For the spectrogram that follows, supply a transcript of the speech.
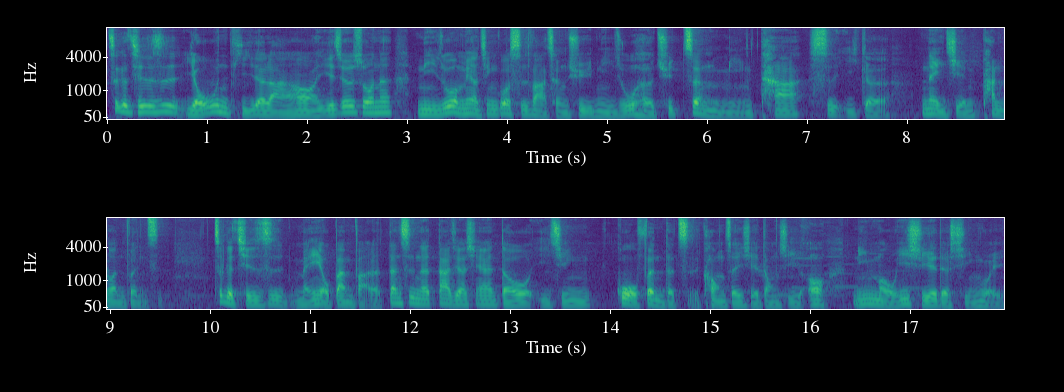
这个其实是有问题的啦，哈。也就是说呢，你如果没有经过司法程序，你如何去证明他是一个内奸叛乱分子？这个其实是没有办法的，但是呢，大家现在都已经过分的指控这些东西哦。你某一些的行为，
